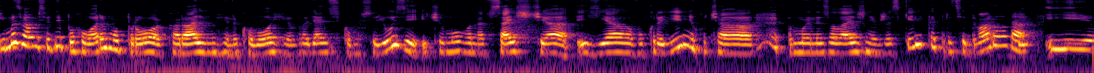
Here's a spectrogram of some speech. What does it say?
І ми з вами сьогодні поговоримо про каральну гінекологію в радянському союзі і чому вона все ще є в Україні, хоча ми незалежні вже скільки 32 роки. Так. І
